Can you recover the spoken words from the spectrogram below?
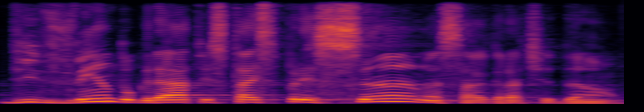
vivendo grato, está expressando essa gratidão.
